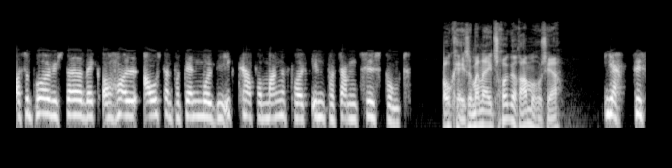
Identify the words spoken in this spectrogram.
og så prøver vi stadigvæk at holde afstand på den måde, vi ikke tager for mange folk ind på samme tidspunkt. Okay, så man er i trygge rammer hos jer? Ja, det,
